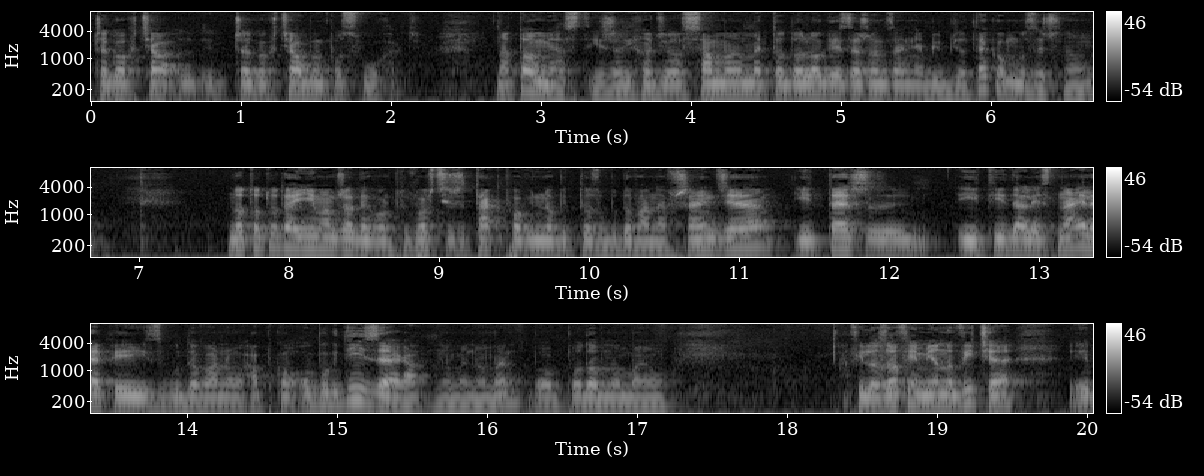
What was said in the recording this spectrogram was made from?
czego, chcia, czego chciałbym posłuchać. Natomiast jeżeli chodzi o samą metodologię zarządzania biblioteką muzyczną, no to tutaj nie mam żadnych wątpliwości, że tak powinno być to zbudowane wszędzie i też y, i Tidal jest najlepiej zbudowaną apką obok Deezera, nomen omen, bo podobno mają filozofię, mianowicie, y,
